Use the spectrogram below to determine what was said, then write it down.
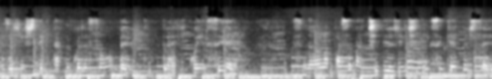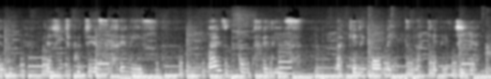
Mas a gente tem que estar com o coração aberto para reconhecer ela. Senão ela passa batida e a gente nem sequer percebe que a gente podia ser feliz, mais um pouco feliz naquele momento, naquele dia.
